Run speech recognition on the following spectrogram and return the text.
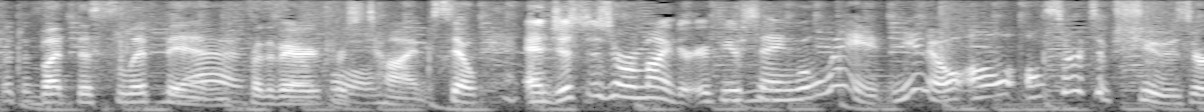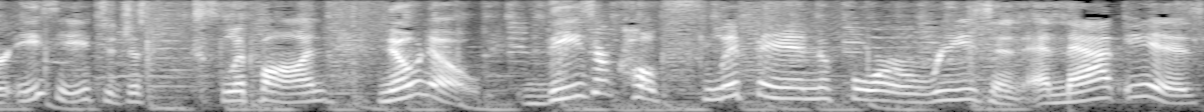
but the, but the slip-in yes, for the very so cool. first time. So, and just as a reminder, if you're mm -hmm. saying, well, wait, you know, all, all sorts of shoes are easy to just slip on. No, no. These are called slip in for a reason, and that is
